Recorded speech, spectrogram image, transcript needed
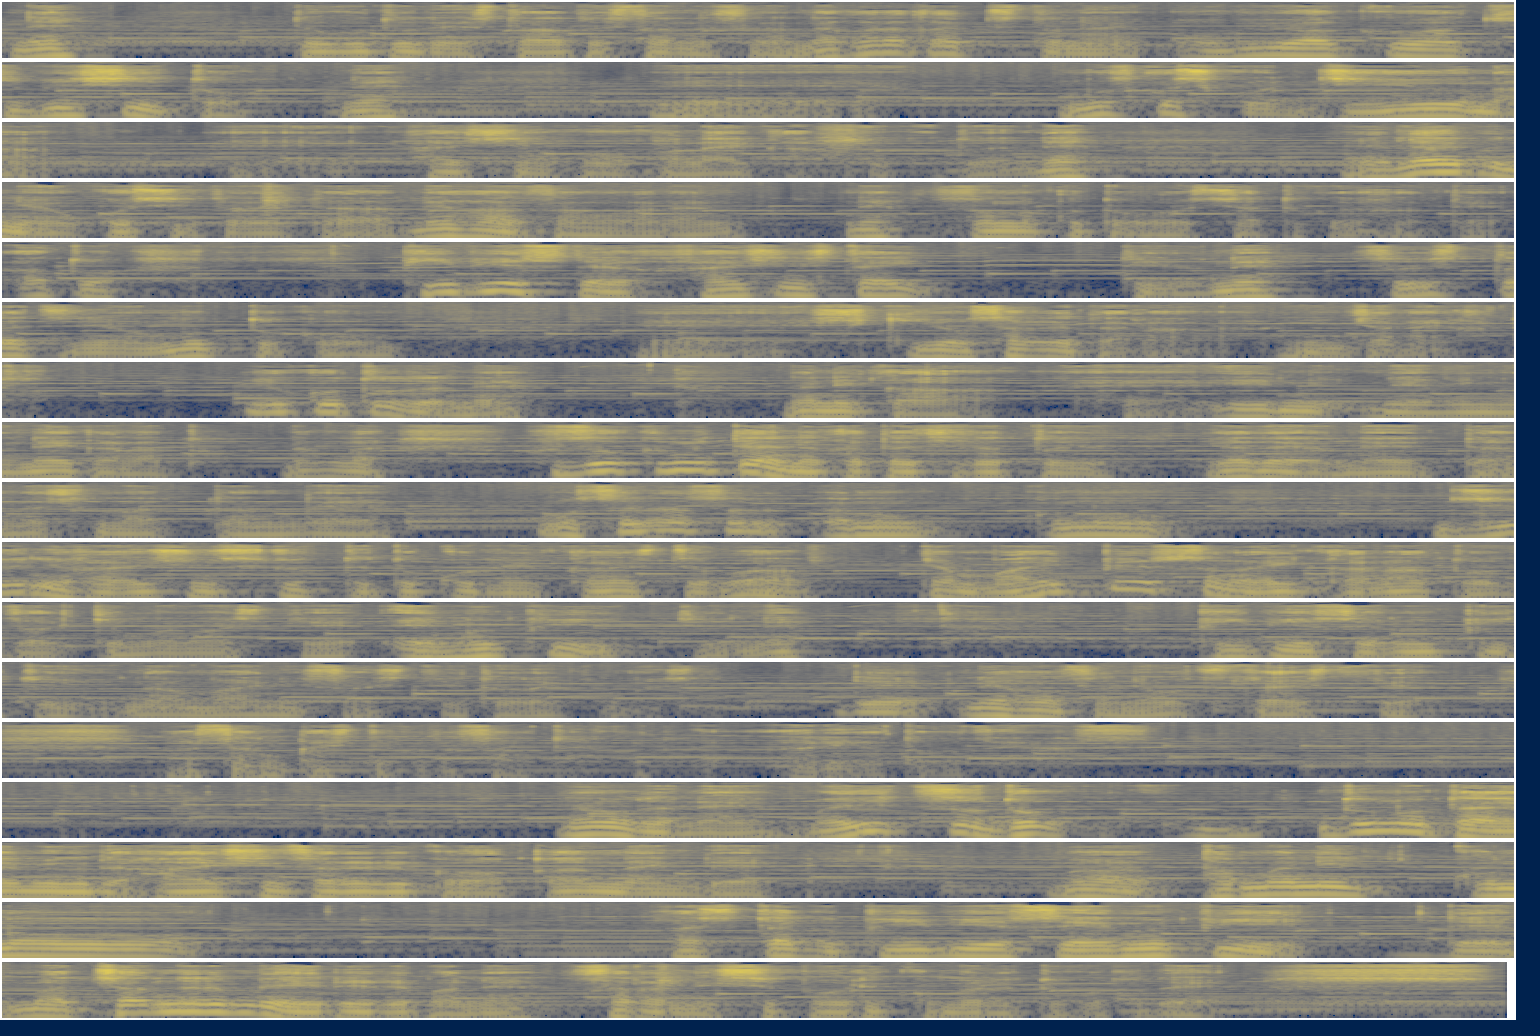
ねということでスタートしたんですがなかなかちょっとね帯枠は厳しいとねえーもう少しこう自由な、えー配信方法ないかということでね、えーライブにお越しいただいたネハンさんがねねそんなことをおっしゃってくださってあと PBS で配信したいっていうねそういう人たちにはもっとこう、えー敷居を下げたらいいんじゃないかということでね何か、えーいいネーミングないかなと。なんか付属みたいな形だと嫌だよねって話もあったんでもうそれはそれあのこの自由に配信するってところに関してはじゃあマイペースがいいかなとさっき思いまして MP っていうね PBSMP という名前にさせていただきました。でネハンさんにお伝えして参加してくださるということでありがとうございます。なのでね、まあ、いつどどのタイミングで配信されるかわかんないんでまあたまにこのハッシュタグ PBSMP で、まあ、チャンネル名入れればね、さらに絞り込めるということで、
